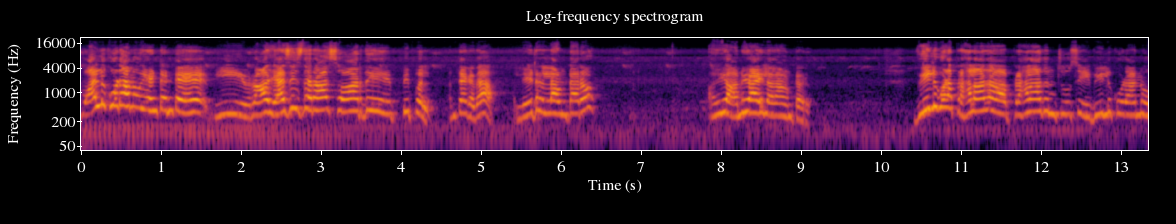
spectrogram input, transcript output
వాళ్ళు కూడాను ఏంటంటే ఈ రా యాజ్ ఈస్ ద రాజ్ సో ఆర్ ది పీపుల్ అంతే కదా? లీడర్ ఎలా ఉంటారో? అయ్యో అనుయాయులు ఎలా ఉంటారు? వీళ్ళు కూడా ప్రహ్లాద ప్రహ్లాదను చూసి వీళ్ళు కూడాను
